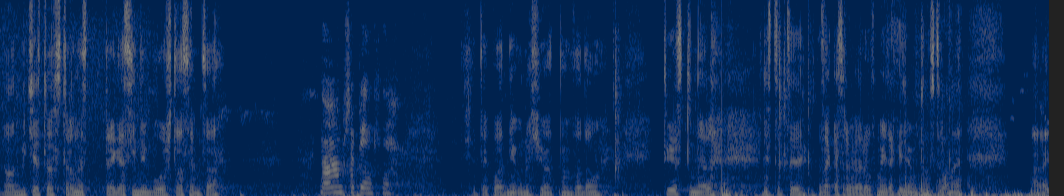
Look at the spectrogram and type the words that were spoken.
No, odbicie to w stronę Pregasiny było sztosem, co? No, przepięknie. się tak ładnie unosiła tą wodą. Tu jest tunel, niestety zakaz rowerów, my i tak jedziemy w tą stronę, ale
